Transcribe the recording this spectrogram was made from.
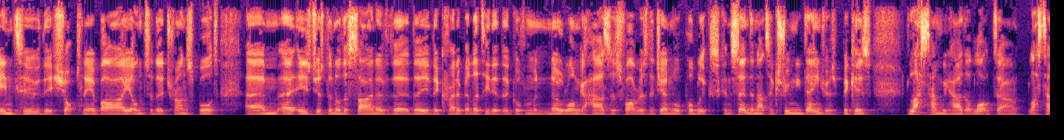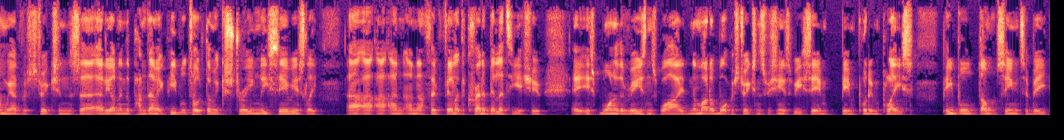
into the shops nearby, onto the transport, um, uh, is just another sign of the, the, the, credibility that the government no longer has as far as the general public is concerned. And that's extremely dangerous because last time we had a lockdown, last time we had restrictions uh, early on in the pandemic, people took them extremely seriously. Uh, uh, uh and, and I feel like the credibility issue is one of the reasons why no matter what restrictions we seem to be seeing being put in place, people don't seem to be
